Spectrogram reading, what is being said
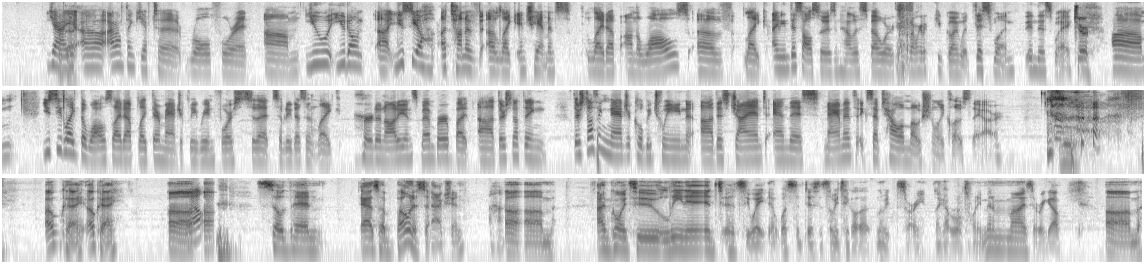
Yeah, Okay. uh, I don't think you have to roll for it. Um, you you don't uh, you see a, a ton of uh, like enchantments light up on the walls of like I mean this also isn't how this spell works, but I'm gonna keep going with this one in this way. Sure. Um, you see like the walls light up like they're magically reinforced so that somebody doesn't like hurt an audience member, but uh, there's nothing there's nothing magical between uh, this giant and this mammoth except how emotionally close they are. Okay. Okay. Uh, Well- so then, as a bonus action, Uh-huh. um, I'm going to lean into. Let's see. Wait. What's the distance? Let me take a. Let me. Sorry. I got roll twenty minimized. There we go. Um,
